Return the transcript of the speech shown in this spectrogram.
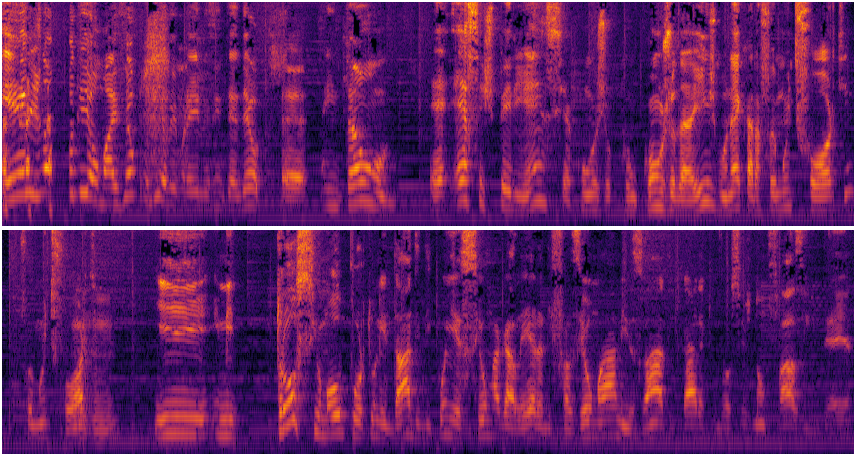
eles não podiam, mas eu podia ver para eles, entendeu? É. Então, é, essa experiência com o, com, com, o judaísmo, né, cara, foi muito forte, foi muito forte, uhum. e, e, me trouxe uma oportunidade de conhecer uma galera, de fazer uma amizade, cara, que vocês não fazem ideia.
